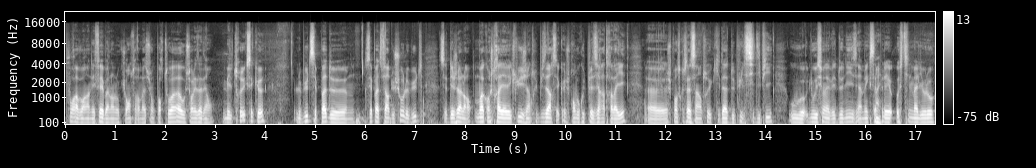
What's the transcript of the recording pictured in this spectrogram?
pour avoir un effet, là, en l'occurrence en formation pour toi ou sur les adhérents. Mais le truc c'est que le but c'est pas de c'est pas de faire du show. Le but c'est déjà alors moi quand je travaille avec lui j'ai un truc bizarre c'est que je prends beaucoup de plaisir à travailler. Euh, je pense que ça c'est un truc qui date depuis le CDP où nous aussi on avait Denise et un mec qui s'appelait Austin Maliolo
